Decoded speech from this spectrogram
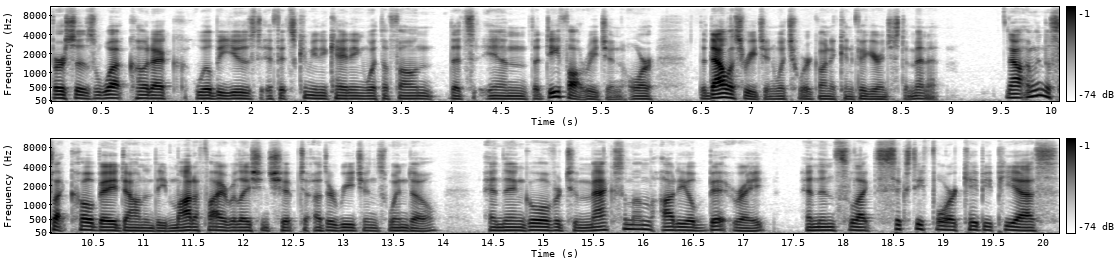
versus what codec will be used if it's communicating with a phone that's in the default region or the Dallas region, which we're going to configure in just a minute. Now I'm going to select Kobe down in the Modify Relationship to Other Regions window, and then go over to Maximum Audio Bitrate, and then select 64 kbps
